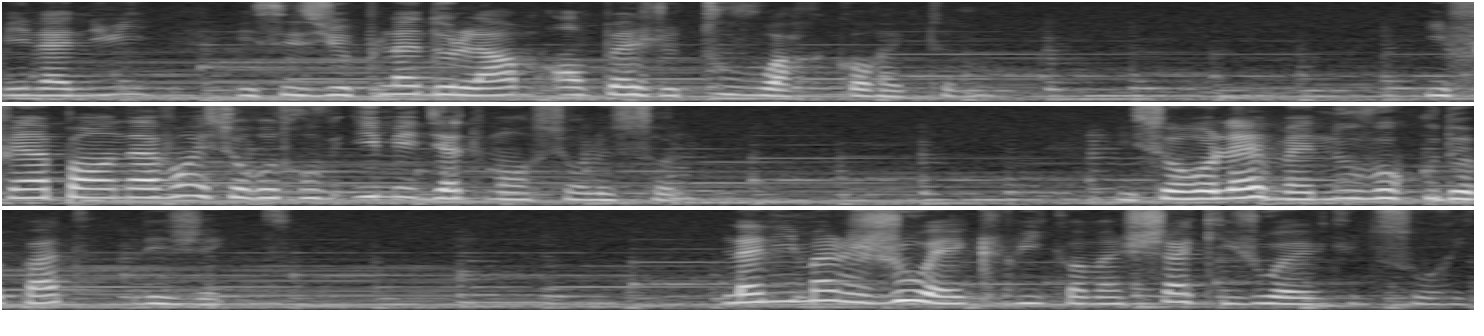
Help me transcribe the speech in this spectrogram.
mais la nuit et ses yeux pleins de larmes empêchent de tout voir correctement. Il fait un pas en avant et se retrouve immédiatement sur le sol. Il se relève, mais un nouveau coup de patte l'éjecte. L'animal joue avec lui comme un chat qui joue avec une souris.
